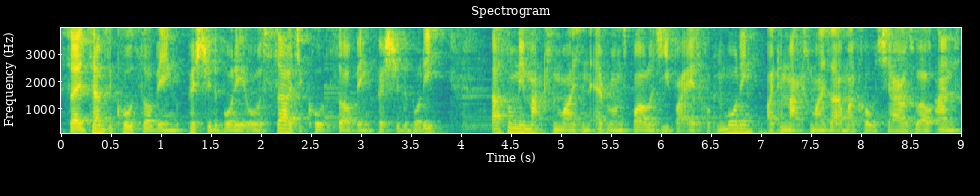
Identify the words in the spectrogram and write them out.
so in terms of cortisol being pushed through the body or a surge of cortisol being pushed through the body, that's normally maximizing everyone's biology by 8 o'clock in the morning. I can maximize that in my cold shower as well. And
